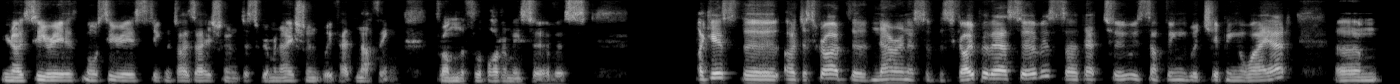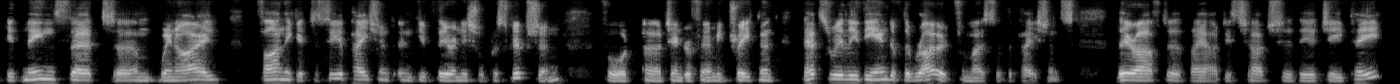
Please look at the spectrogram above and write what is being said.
you know, serious, more serious stigmatisation and discrimination, we've had nothing from the phlebotomy service. I guess the I described the narrowness of the scope of our service, so that too is something we're chipping away at. Um, it means that um, when I finally get to see a patient and give their initial prescription for uh, gender affirming treatment, that's really the end of the road for most of the patients. Thereafter, they are discharged to their GP,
